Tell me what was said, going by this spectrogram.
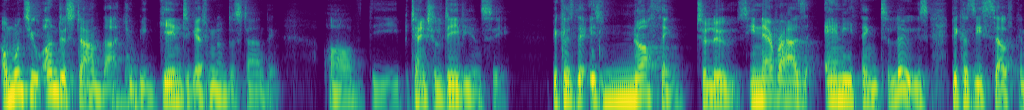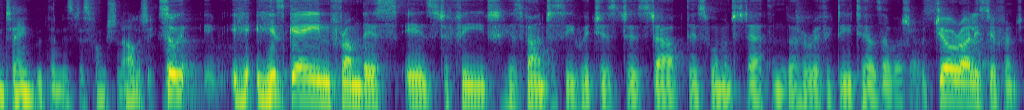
and once you understand that, you begin to get an understanding of the potential deviancy because there is nothing to lose. He never has anything to lose because he's self contained within his dysfunctionality. So his gain from this is to feed his fantasy, which is to stab this woman to death and the horrific details of it. But Joe O'Reilly's different.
